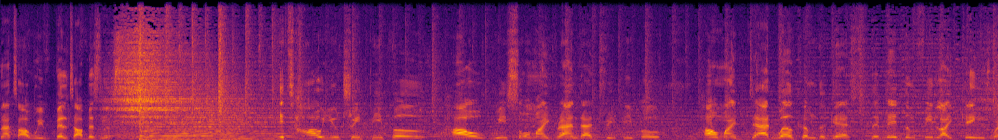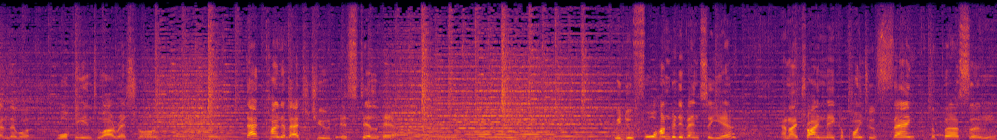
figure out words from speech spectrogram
That's how we've built our business. It's how you treat people, how we saw my granddad treat people, how my dad welcomed the guests. They made them feel like kings when they were walking into our restaurant. That kind of attitude is still here. We do 400 events a year, and I try and make a point to thank the person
